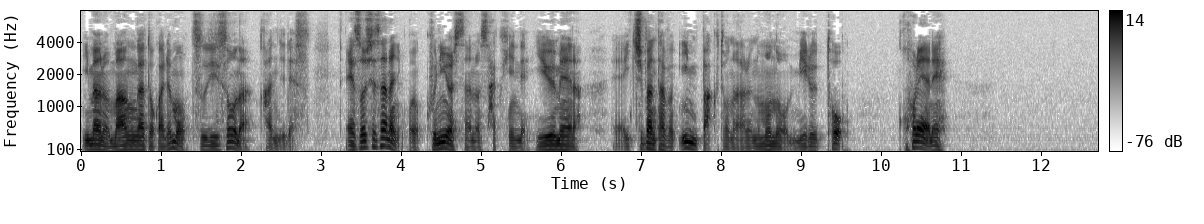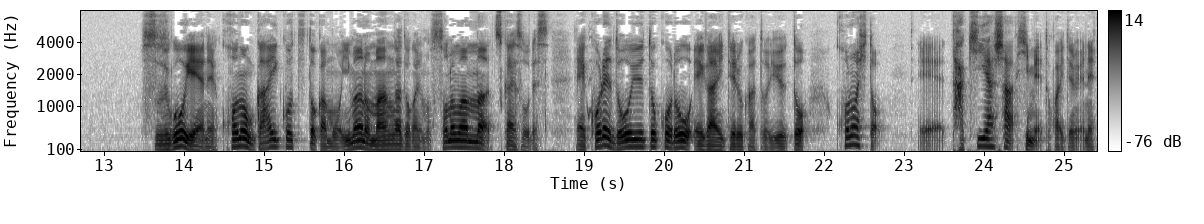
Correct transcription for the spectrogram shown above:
今の漫画とかでも通じそうな感じです。えそしてさらにこの国吉さんの作品で有名な、え一番多分インパクトのあるものを見ると、これやね。すごい絵やね。この骸骨とかも今の漫画とかにもそのまんま使えそうです。えこれどういうところを描いてるかというと、この人、えー、滝夜叉姫と書いてるよね。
